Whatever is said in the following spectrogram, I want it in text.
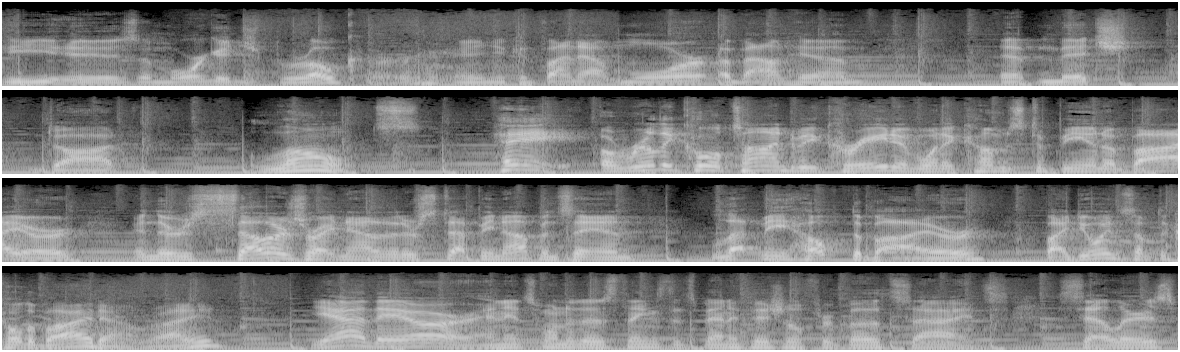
He is a mortgage broker, and you can find out more about him at mitch.loans. Hey, a really cool time to be creative when it comes to being a buyer. And there's sellers right now that are stepping up and saying, let me help the buyer by doing something called a buy down, right? Yeah, they are. And it's one of those things that's beneficial for both sides. Sellers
